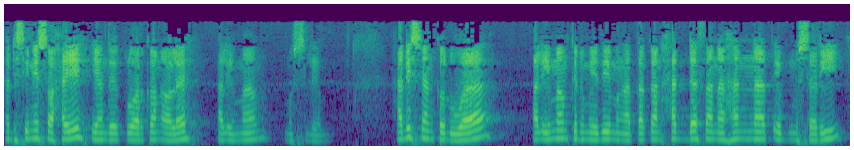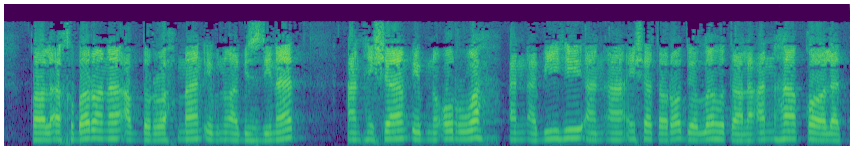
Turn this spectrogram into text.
Hadis ini sahih yang dikeluarkan oleh Al-Imam Muslim. Hadis yang kedua, Al-Imam Tirmizi mengatakan haddatsana Hannad ibnu Sari qala akhbarana Abdurrahman ibnu Abi Zinad an Hisham ibnu Urwah an abihi an Aisyah radhiyallahu taala anha qalat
